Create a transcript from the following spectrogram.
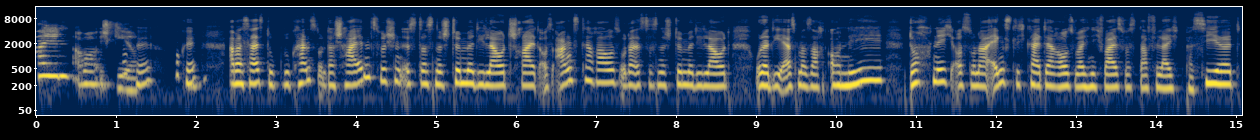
klein, aber ich gehe. Okay. Okay. Aber das heißt, du, du kannst unterscheiden zwischen, ist das eine Stimme, die laut schreit aus Angst heraus oder ist das eine Stimme, die laut oder die erstmal sagt, oh nee, doch nicht, aus so einer Ängstlichkeit heraus, weil ich nicht weiß, was da vielleicht passiert.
